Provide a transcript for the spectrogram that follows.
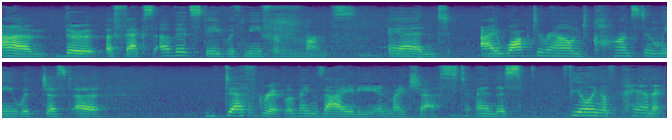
um, the effects of it stayed with me for months. And I walked around constantly with just a death grip of anxiety in my chest and this feeling of panic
